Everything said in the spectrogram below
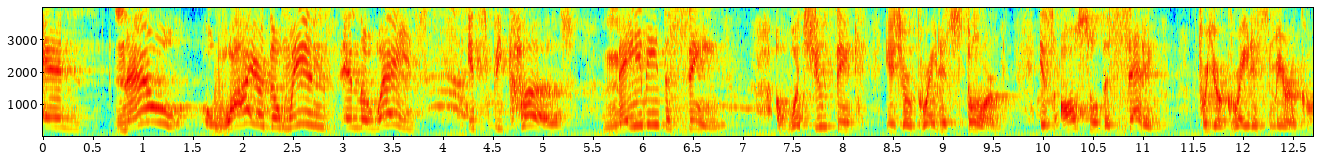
And now, why are the winds and the waves? It's because Maybe the scene of what you think is your greatest storm is also the setting for your greatest miracle.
